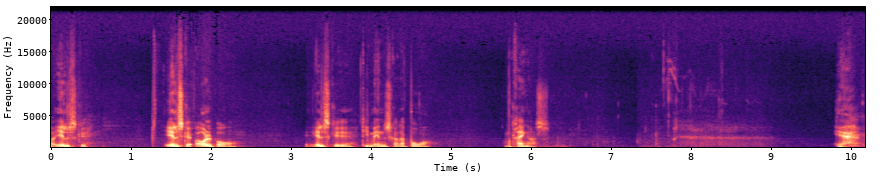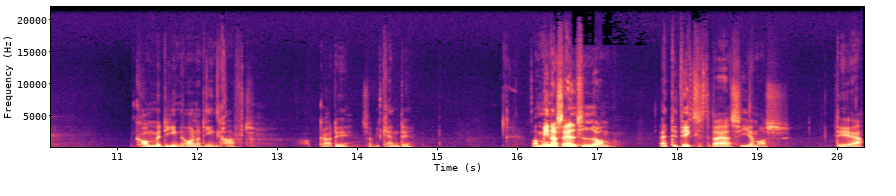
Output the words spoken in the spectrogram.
at elske. Elske Aalborg. Elske de mennesker, der bor omkring os. Ja, kom med din ånd og din kraft. Og gør det, så vi kan det. Og mind os altid om, at det vigtigste, der er at sige om os, det er,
